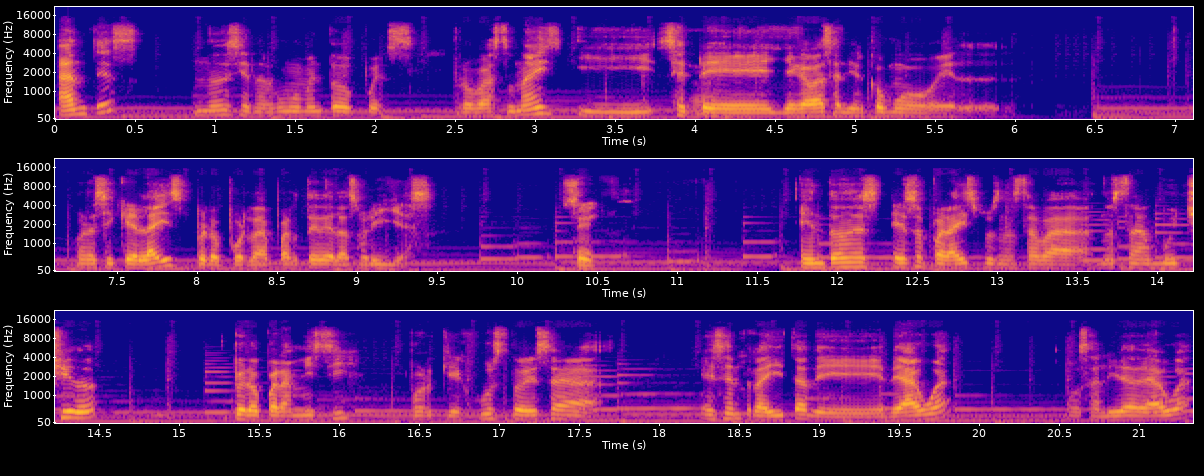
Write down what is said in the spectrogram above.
antes, no sé si en algún momento pues probaste un ice y se te ah. llegaba a salir como el, ahora sí que el ice, pero por la parte de las orillas. Sí. Entonces, eso para Ice pues no estaba, no estaba muy chido, pero para mí sí, porque justo esa, esa entradita de, de agua o salida de agua,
